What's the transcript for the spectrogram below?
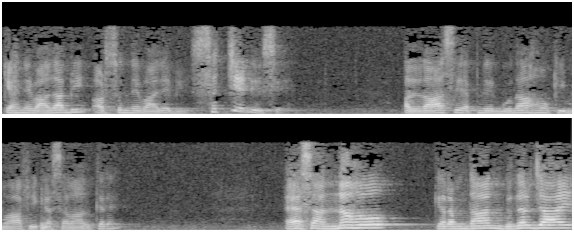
کہنے والا بھی اور سننے والے بھی سچے دل سے اللہ سے اپنے گناہوں کی معافی کا سوال کریں۔ ایسا نہ ہو کہ رمضان گزر جائے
